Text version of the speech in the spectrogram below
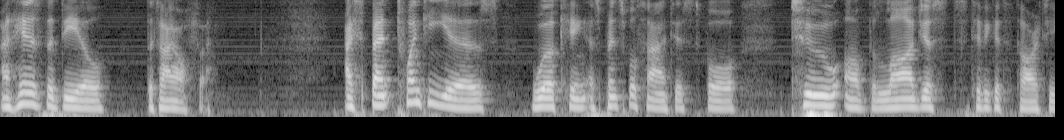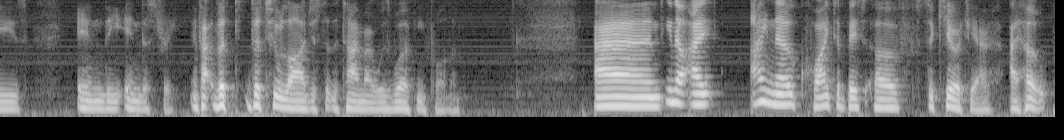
And here's the deal that I offer. I spent 20 years working as principal scientist for two of the largest certificate authorities in the industry. In fact, the, the two largest at the time I was working for them. And, you know, I, I know quite a bit of security, I, I hope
